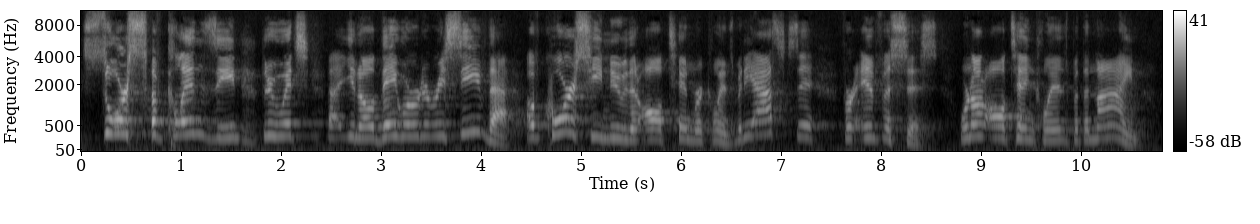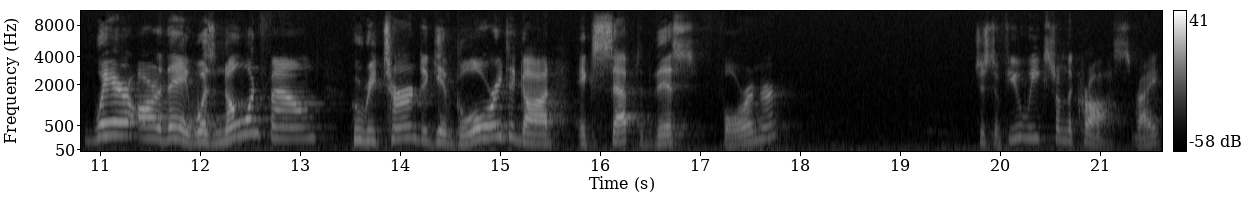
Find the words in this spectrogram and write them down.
source of cleansing through which, uh, you know, they were to receive that. Of course, he knew that all 10 were cleansed, but he asks it for emphasis. We're not all 10 cleansed, but the nine, where are they? Was no one found who returned to give glory to God except this foreigner? Just a few weeks from the cross, right,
